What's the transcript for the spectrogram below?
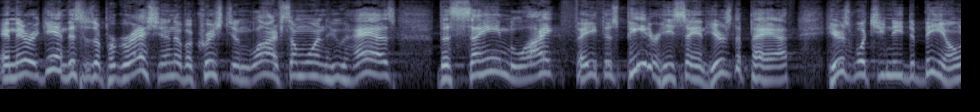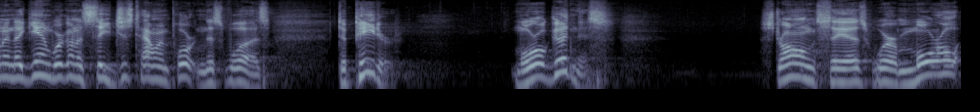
And there again, this is a progression of a Christian life, someone who has the same like faith as Peter. He's saying, here's the path, here's what you need to be on. And again, we're going to see just how important this was to Peter. Moral goodness. Strong says, where moral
